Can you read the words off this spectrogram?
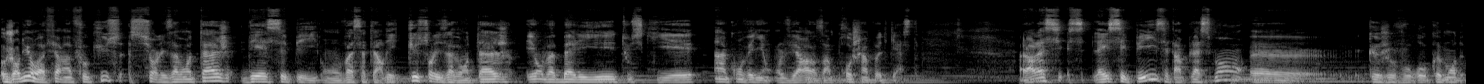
Aujourd'hui, on va faire un focus sur les avantages des SCPI. On va s'attarder que sur les avantages et on va balayer tout ce qui est inconvénient. On le verra dans un prochain podcast. Alors la, SCPI, c'est un placement euh, que je vous recommande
